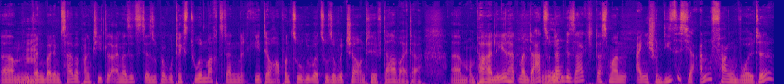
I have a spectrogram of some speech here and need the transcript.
ähm, wenn bei dem Cyberpunk-Titel einer sitzt, der super gut Texturen macht, dann geht der auch ab und zu rüber zu The Witcher und hilft da weiter. Ähm, und parallel hat man dazu Oh. dann gesagt, dass man eigentlich schon dieses Jahr anfangen wollte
